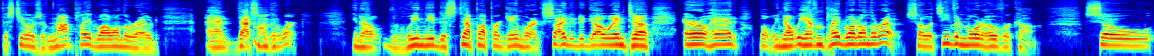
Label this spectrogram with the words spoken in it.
The Steelers have not played well on the road, and that's not going to work. you know, we need to step up our game. We're excited to go into Arrowhead, but we know we haven't played well on the road. So it's even more to overcome. So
